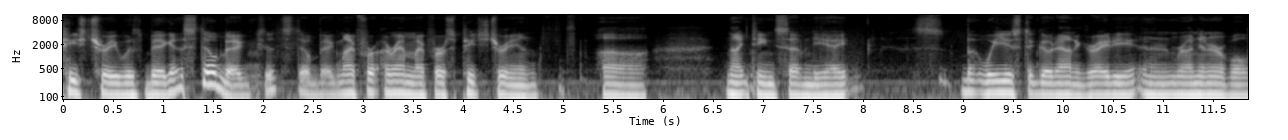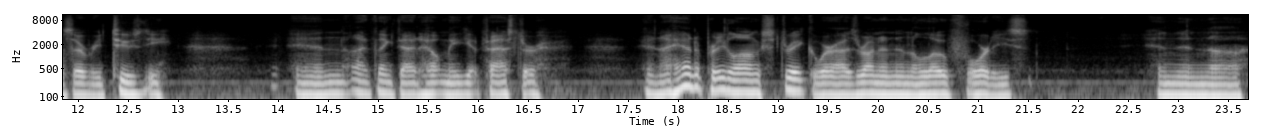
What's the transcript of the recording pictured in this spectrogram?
Peachtree was big, and it's still big. It's still big. My fir- I ran my first Peachtree in 1978. Uh, but we used to go down to Grady and run intervals every Tuesday. And I think that helped me get faster. And I had a pretty long streak where I was running in the low 40s. And then uh,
